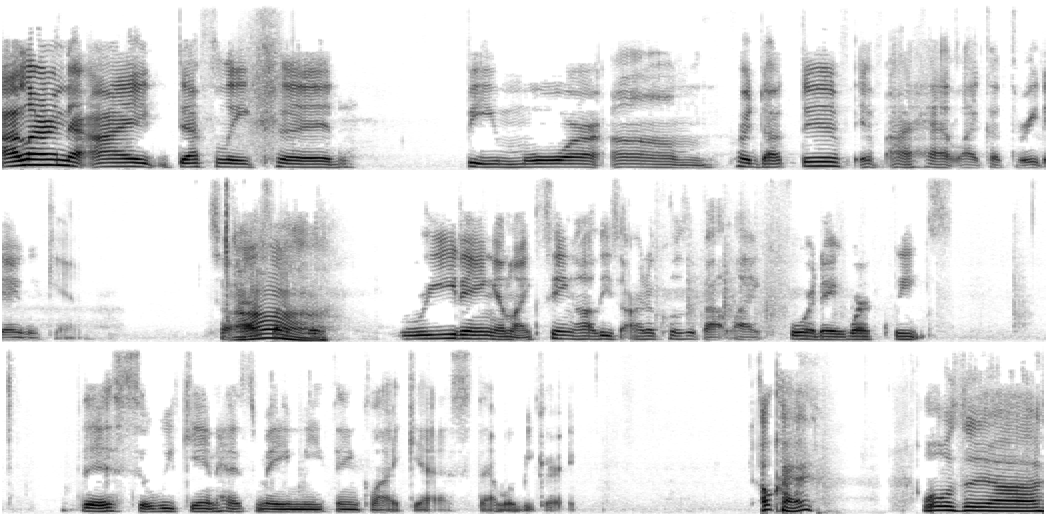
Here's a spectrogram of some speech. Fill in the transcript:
I learned that I definitely could be more um productive if I had like a three day weekend. So like Ah, reading and like seeing all these articles about like four day work weeks, this weekend has made me think like, yes, that would be great. okay. What was the uh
